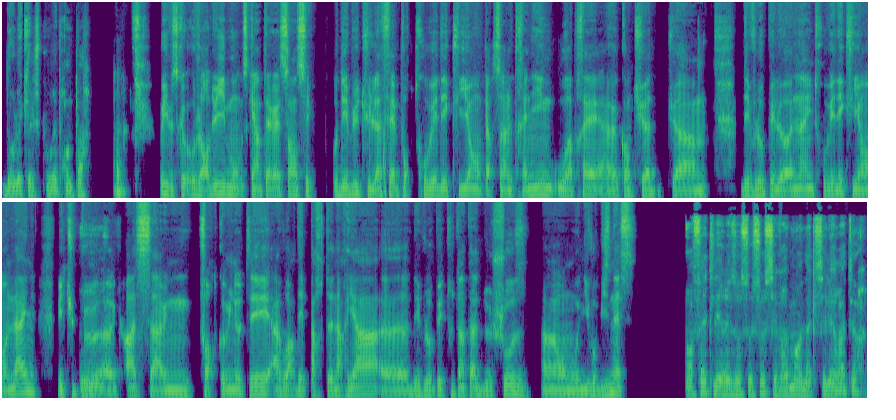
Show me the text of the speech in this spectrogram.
dans lequel je pourrais prendre part. Oui, parce qu'aujourd'hui, ce qui est intéressant, c'est qu'au début, tu l'as fait pour trouver des clients en personal training ou après, euh, quand tu as, tu as hum, développé le online, trouver des clients online. Mais tu peux, mmh. euh, grâce à une forte communauté, avoir des partenariats, euh, développer tout un tas de choses au niveau business. En fait, les réseaux sociaux, c'est vraiment un accélérateur.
